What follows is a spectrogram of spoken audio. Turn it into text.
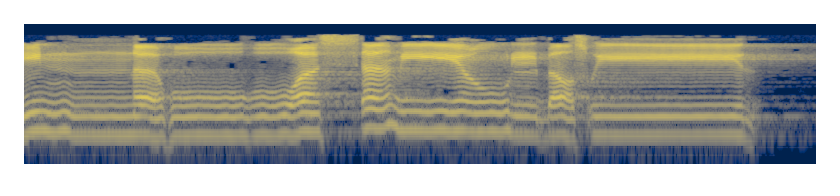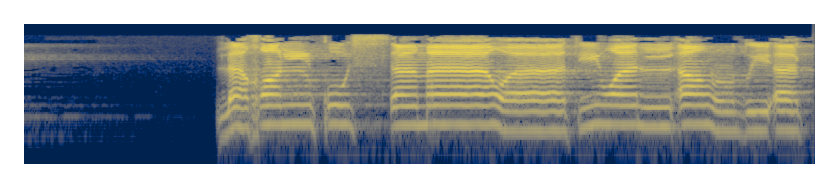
إنه هو السميع البصير. لخلق السماوات والأرض أكبر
